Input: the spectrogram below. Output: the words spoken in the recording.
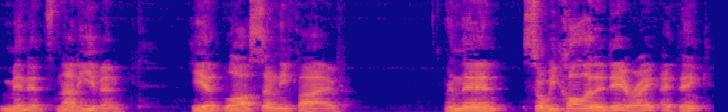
minutes not even he had lost 75 and then so we call it a day right i think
